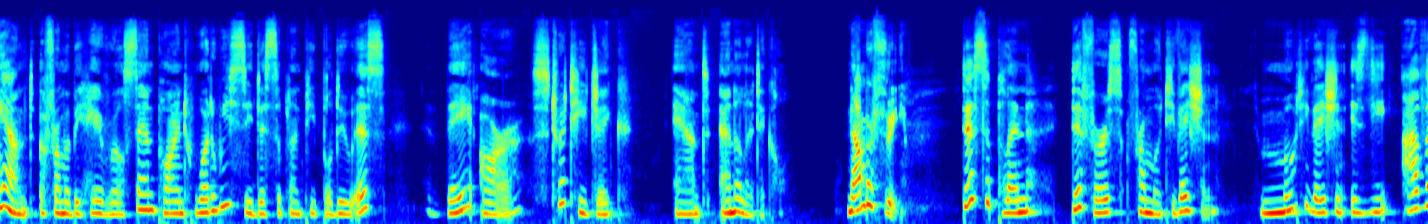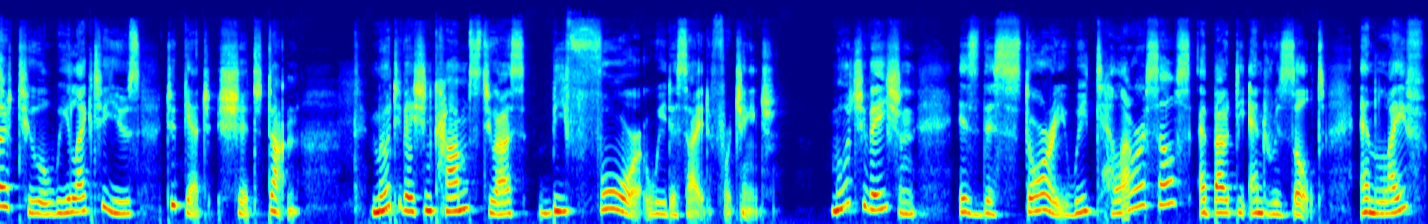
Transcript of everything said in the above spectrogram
And from a behavioral standpoint, what we see disciplined people do is they are strategic and analytical. Number three, discipline differs from motivation. Motivation is the other tool we like to use to get shit done. Motivation comes to us before we decide for change. Motivation is this story we tell ourselves about the end result and life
